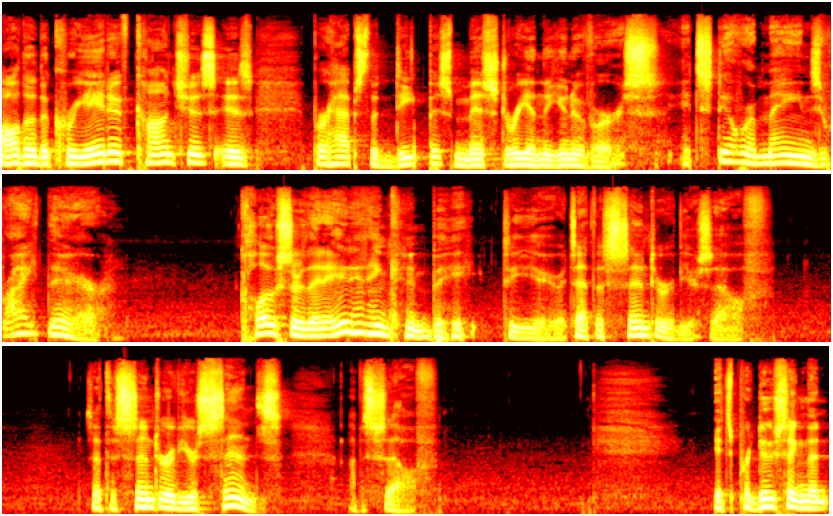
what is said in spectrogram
Although the creative conscious is perhaps the deepest mystery in the universe, it still remains right there, closer than anything can be to you. It's at the center of yourself, it's at the center of your sense of self. It's producing the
